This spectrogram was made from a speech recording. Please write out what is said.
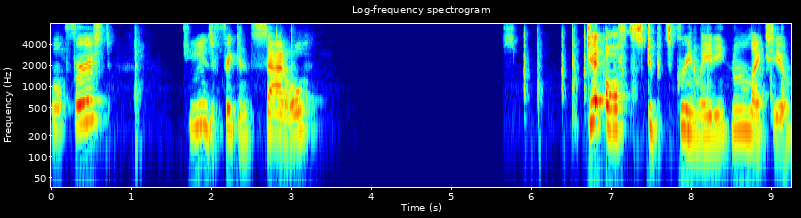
Well, first, she needs a freaking saddle. Get off the stupid screen, lady. No one likes you.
